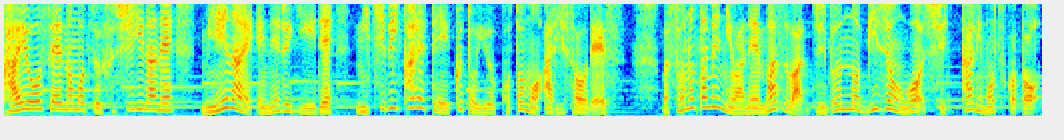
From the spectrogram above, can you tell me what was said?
海王星の持つ不思議なね、見えないエネルギーで導かれていくということもありそうです。まあ、そのためにはね、まずは自分のビジョンをしっかり持つこと。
